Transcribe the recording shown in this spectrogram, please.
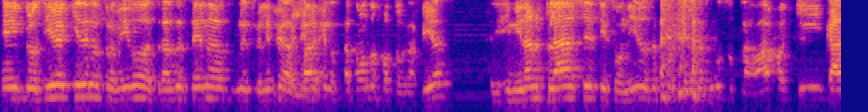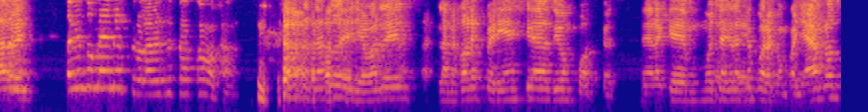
e inclusive aquí de nuestro amigo detrás de escenas, Luis Felipe Gaspar, que nos está tomando fotografías. Y si miran flashes y sonidos es porque él está haciendo su trabajo aquí. Cada Está vez- Está viendo memes, pero a la vez está trabajando. Estamos tratando de llevarles la mejor experiencia de un podcast. De verdad que muchas Perfecto. gracias por acompañarnos.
